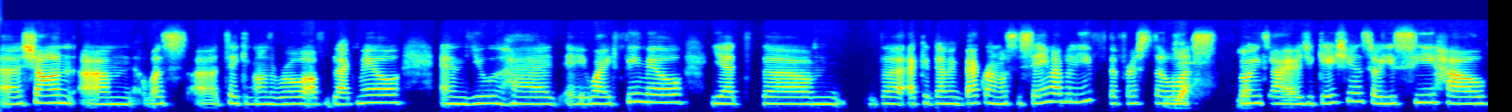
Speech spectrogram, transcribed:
uh, Sean um, was uh, taking on the role of black male, and you had a white female. Yet the um, the academic background was the same, I believe. The first uh, one Yes. going to higher education. So you see how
